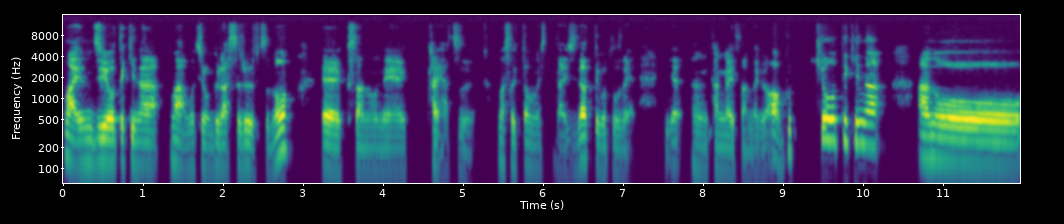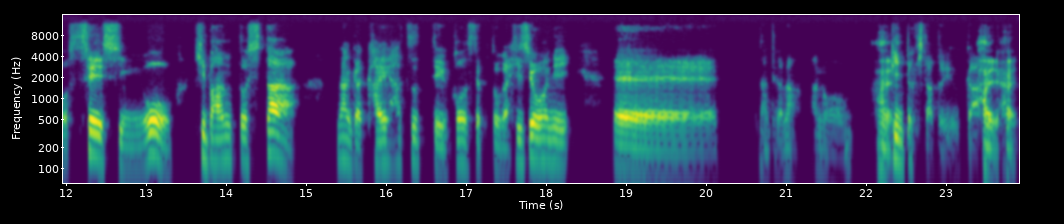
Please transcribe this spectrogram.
まあ NGO 的な、まあもちろんグラスルーツの、えー草の根開発、まあそういったものが大事だってことでいや、うん、考えてたんだけど、あ、仏教的な、あのー精神を基盤とした、なんか開発っていうコンセプトが非常に、えー、なんていうかな、あの、はい。ピンときたというか、はいはい。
